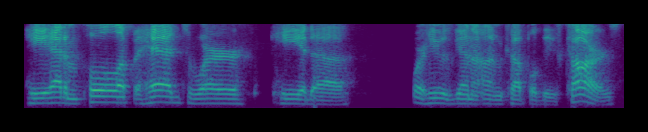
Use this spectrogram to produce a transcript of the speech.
he had him pull up ahead to where he had uh, where he was going to uncouple these cars.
